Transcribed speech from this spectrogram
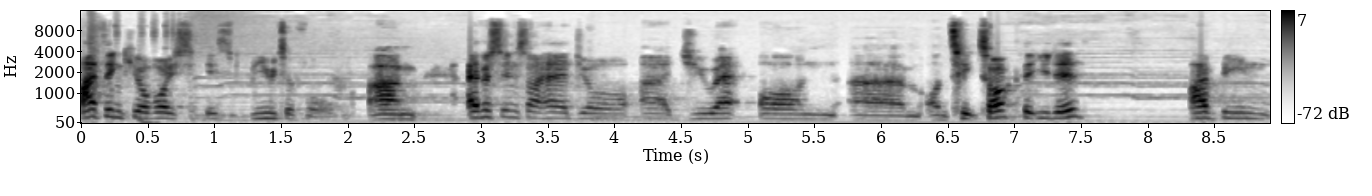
I think your voice is beautiful. Um, ever since I heard your uh, duet on um, on TikTok that you did, I've been,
